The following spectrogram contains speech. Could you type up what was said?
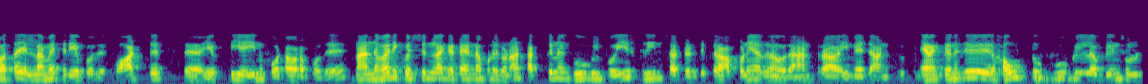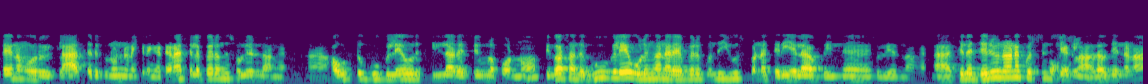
பார்த்தா எல்லாமே தெரிய போகுது. வாட் இஸ் எஃப்டிஐன்னு போட்டா வரப்போகுது. நான் இந்த மாதிரி கொஸ்டின் எல்லாம் கேட்டா என்ன பண்ணிடுவேன்னா டக்குன்னு கூகுள் போய் ஸ்கிரீன்ஷாட் எடுத்து கிராப் பண்ணி அதை நான் ஒரு ஆன்சரா இமேஜா அனுப்பி எனக்கு தெரிஞ்சு ஹவு டு கூகுள் அப்படின்னு சொல்லிட்டு நம்ம ஒரு கிளாஸ் எடுக்கணும்னு நினைக்கிறேன் கேட்டேன். ஏன்னா சில பேர் வந்து சொல்லியிருந்தாங்க ஹவு டு கூகுளே ஒரு ஸ்கில்லா ரெசியூம்ல போடணும். பிகாஸ் அந்த கூகுளே ஒழுங்கா நிறைய பேருக்கு வந்து யூஸ் பண்ண தெரியல அப்படின்னு சொல்லியிருந்தாங்க. அஹ் சில ஜென்யூனான கொஸ்டின்ஸ் கேட்கலாம். அதாவது என்னன்னா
